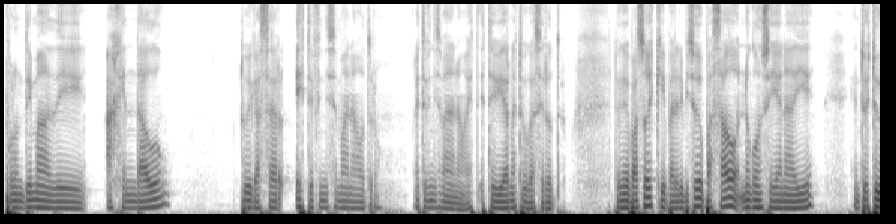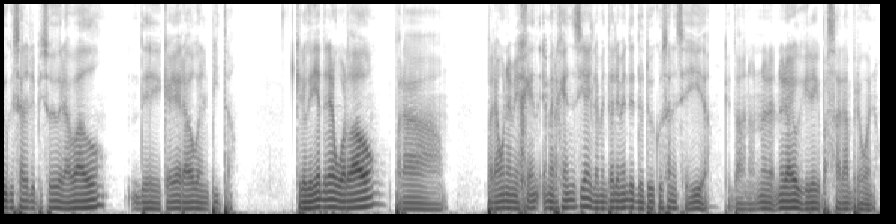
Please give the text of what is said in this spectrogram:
por un tema de agendado tuve que hacer este fin de semana otro. Este fin de semana no, este, viernes tuve que hacer otro. Lo que pasó es que para el episodio pasado no conseguía a nadie. Entonces tuve que usar el episodio grabado de que había grabado con el Pita. Que lo quería tener guardado para, para una emergencia y lamentablemente lo tuve que usar enseguida. Que no, no, era, algo que quería que pasara, pero bueno.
